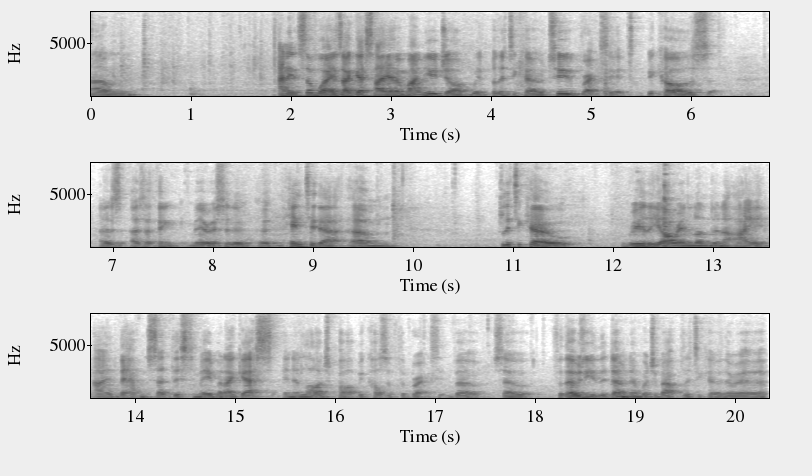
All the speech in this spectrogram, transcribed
Um, and in some ways, I guess I owe my new job with Politico to Brexit because, as, as I think Mira sort of uh, hinted at, um, Politico really are in London. I, I, they haven't said this to me, but I guess in a large part because of the Brexit vote. So, for those of you that don't know much about Politico, there are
